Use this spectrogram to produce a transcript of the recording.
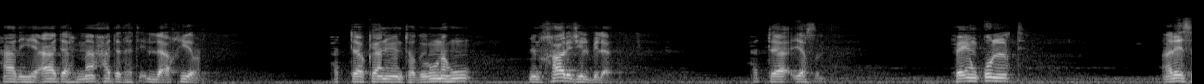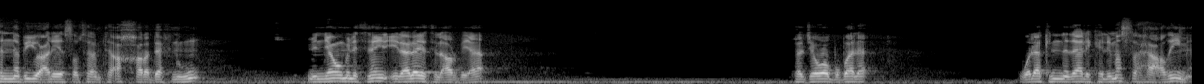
هذه عادة ما حدثت إلا أخيرا حتى كانوا ينتظرونه من خارج البلاد حتى يصل. فإن قلت أليس النبي عليه الصلاة والسلام تأخر دفنه من يوم الاثنين إلى ليلة الأربعاء؟ فالجواب بلى ولكن ذلك لمصلحة عظيمة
